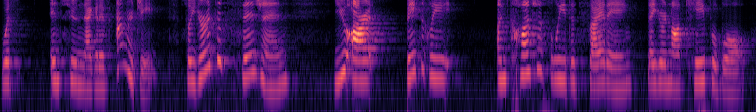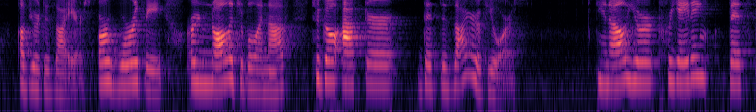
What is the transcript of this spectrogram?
with into negative energy. So your decision, you are basically unconsciously deciding that you're not capable of your desires or worthy or knowledgeable enough to go after this desire of yours. You know, you're creating this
